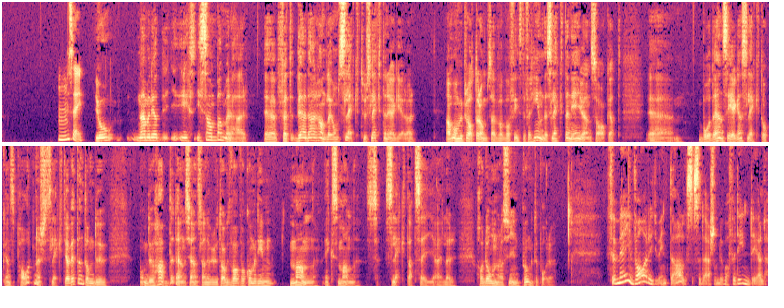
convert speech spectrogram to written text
Mm, säg. Jo, nej men jag, i, i, i samband med det här. Eh, för att det där handlar ju om släkt, hur släkten reagerar. Om vi pratar om så här, vad, vad finns det för hinder? Släkten är ju en sak att eh, både ens egen släkt och ens partners släkt. Jag vet inte om du, om du hade den känslan överhuvudtaget. Vad, vad kommer din man, ex-mans släkt att säga? Eller har de några synpunkter på det? För mig var det ju inte alls så där som det var för din del.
